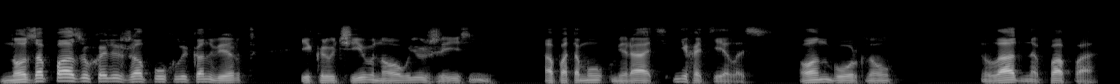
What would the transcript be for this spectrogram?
Но за пазухой лежал пухлый конверт и ключи в новую жизнь, а потому умирать не хотелось. Он буркнул. — Ладно, папа,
